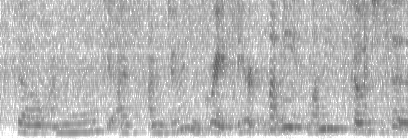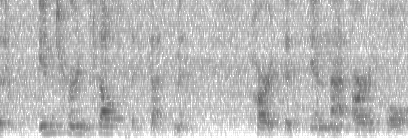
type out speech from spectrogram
so I'm looking, I'm, doing great. Here, let me let me go to the intern self-assessment part that's in that article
